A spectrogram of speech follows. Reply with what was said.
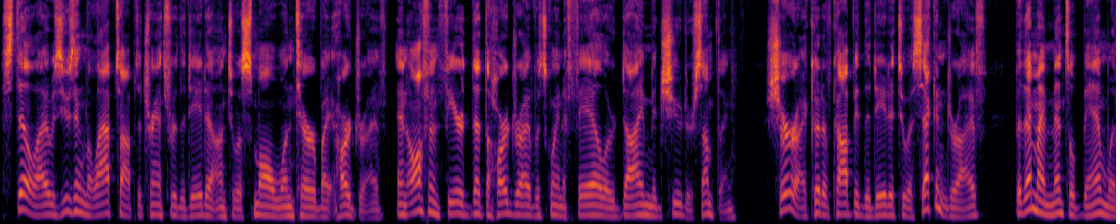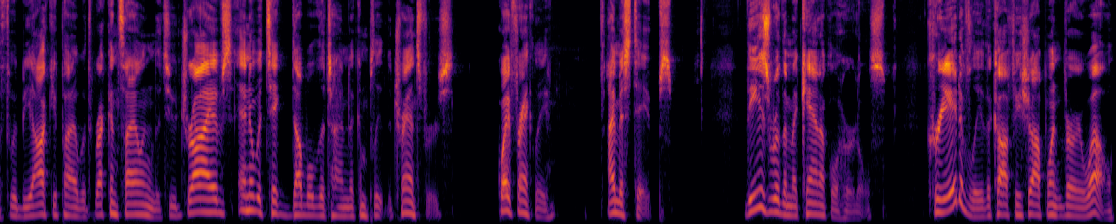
Still, I was using the laptop to transfer the data onto a small 1 terabyte hard drive, and often feared that the hard drive was going to fail or die mid shoot or something. Sure, I could have copied the data to a second drive, but then my mental bandwidth would be occupied with reconciling the two drives, and it would take double the time to complete the transfers. Quite frankly, I miss tapes. These were the mechanical hurdles. Creatively, the coffee shop went very well.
